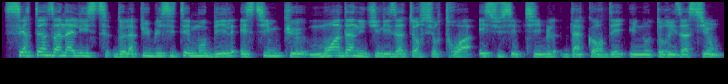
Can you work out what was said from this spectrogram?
Certains analystes de la publicité mobile estiment que moins d'un utilisateur sur trois est susceptible d'accorder une autorisation.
